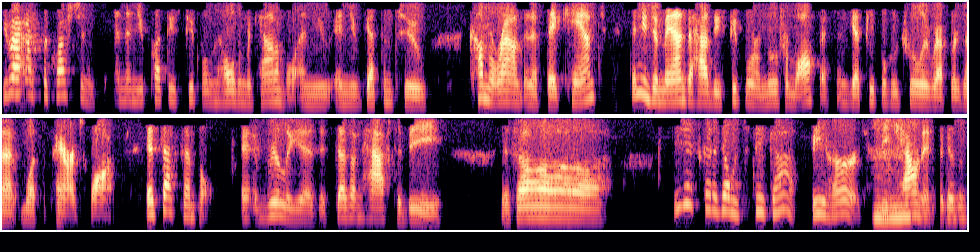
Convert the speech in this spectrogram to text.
you ask the questions and then you put these people and hold them accountable and you and you get them to come around and if they can't then you demand to have these people removed from office and get people who truly represent what the parents want It's that simple. It really is. It doesn't have to be this, oh, you just got to go and speak up, be heard, Mm-hmm. be counted. Because if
